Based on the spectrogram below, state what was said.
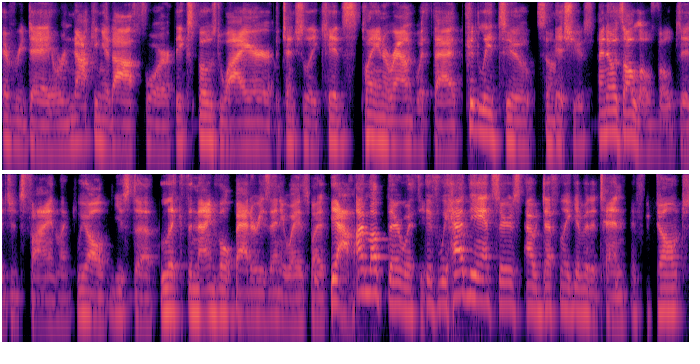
every day or knocking it off or the exposed wire, potentially kids playing around with that could lead to some issues. I know it's all low voltage, it's fine. Like we all used to lick the nine volt batteries anyways, but yeah, I'm up there with you. If we had the answers, I would definitely give it a 10. If we don't,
